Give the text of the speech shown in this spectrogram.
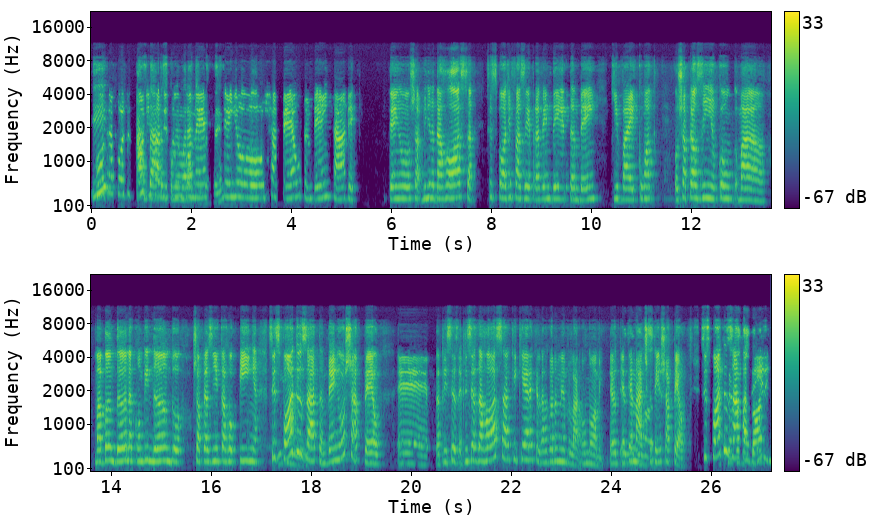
E Outra coisa que as datas comemorativas, né? Tem o chapéu também, sabe? Tem o Menina da Roça, vocês podem fazer para vender também, que vai com a, o chapéuzinho com uma, uma bandana combinando, o chapéuzinho com a roupinha. Vocês uhum. podem usar também o chapéu é, da princesa, é princesa da roça, o que, que era aquela? Agora não lembro lá o nome. É, é temática, tem o chapéu. Vocês podem usar também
